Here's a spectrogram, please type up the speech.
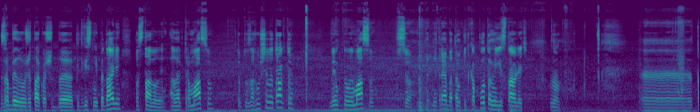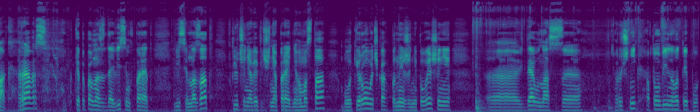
Зробили вже також е, підвісні педалі, поставили електромасу, тобто заглушили трактор, вимкнули масу, все, не, треба там під капотом її ставлять. Ну. Е, так, реверс. КПП у нас йде 8 вперед, 8 назад. Включення виключення переднього моста, блокіровочка, понижені, повишені. Е, йде у нас е, ручник автомобільного типу,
